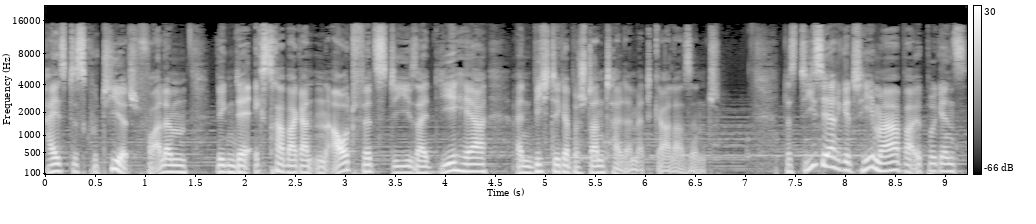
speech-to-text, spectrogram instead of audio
heiß diskutiert, vor allem wegen der extravaganten Outfits, die seit jeher ein wichtiger Bestandteil der Met Gala sind. Das diesjährige Thema war übrigens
